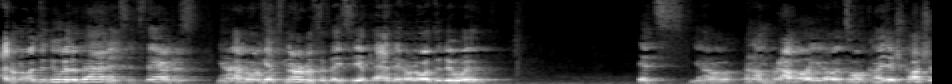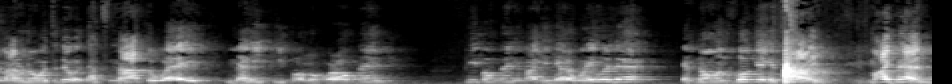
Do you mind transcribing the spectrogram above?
I don't know what to do with a pen. It's, it's there. Just, you know, everyone gets nervous if they see a pen they don't know what to do with. It's you know, an umbrella, you know, it's all Kaddish Kachim. I don't know what to do. With That's not the way many people in the world think. People think if I could get away with it, if no one's looking, it's mine. It's my pen.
